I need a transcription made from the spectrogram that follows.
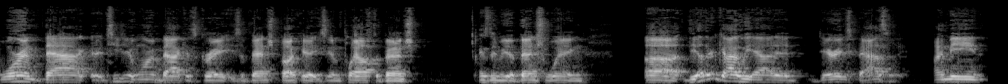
Warren back, TJ Warren back is great. He's a bench bucket. He's going to play off the bench. He's going to be a bench wing. Uh, the other guy we added, Darius Bazley. I mean,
